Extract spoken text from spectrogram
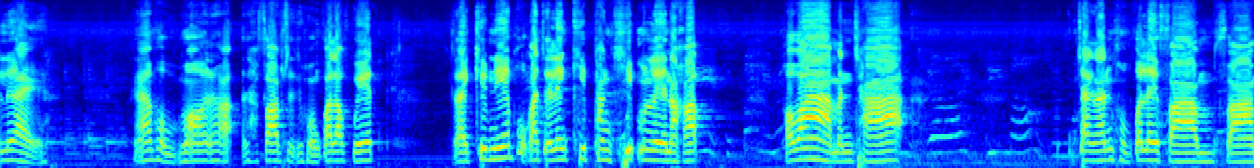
ยๆเรื่อยๆแล้วผมพอฟาร์มเสร็จผมก็รับเควสแต่คลิปนี้ผมอาจจะเล่นคลิปทั้งคลิปมันเลยนะครับ เพราะว่ามันช้า จากนั้นผมก็เลยฟาร์ม ฟาร์ม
